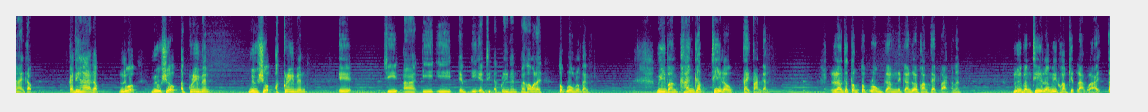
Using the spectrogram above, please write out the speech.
ง่ายครับ การที่ห้าครับเรียกว่า mutual agreement mutual agreement A G R E E M E N T agreement หมายความว่าอะไรตกลงร่วมกัน มีบางครั้งครับที่เราแตกต่างกัน เราจะต้องตกลงกันในการรับความแตกต่างอันนั้น หรือบางทีเรามีความคิดหลากหลาย แต่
